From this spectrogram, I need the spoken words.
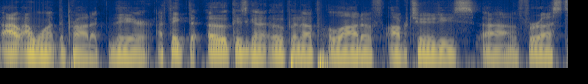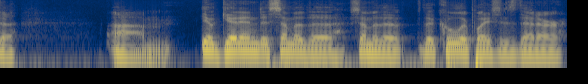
I, I, want the product there. I think the oak is going to open up a lot of opportunities uh, for us to, um, you know, get into some of the some of the the cooler places that are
